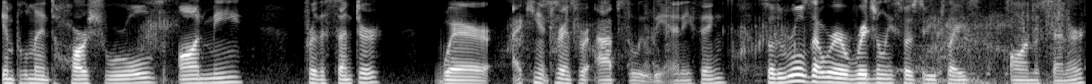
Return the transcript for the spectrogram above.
implement harsh rules on me for the center where I can't transfer absolutely anything. So the rules that were originally supposed to be placed on the center,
